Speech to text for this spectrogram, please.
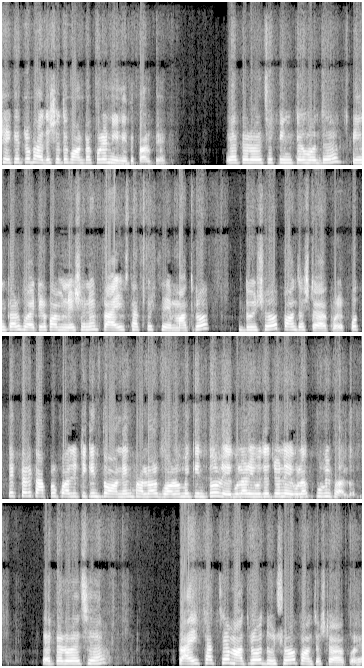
সেক্ষেত্রেও ভাইদের সাথে কন্ট্যাক্ট করে নিয়ে নিতে পারবে। এটা রয়েছে পিঙ্কের মধ্যে। পিঙ্ক আর হোয়াইটের কম্বিনেশনে প্রাইস থাকছে সেম মাত্র দুইশো পঞ্চাশ টাকা করে। প্রত্যেকটার কাপড় কোয়ালিটি কিন্তু অনেক ভালো আর গরমে কিন্তু রেগুলার ইউজের জন্য এগুলো খুবই ভালো। এটা রয়েছে প্রাইস থাকছে মাত্র দুশো পঞ্চাশ টাকা করে।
